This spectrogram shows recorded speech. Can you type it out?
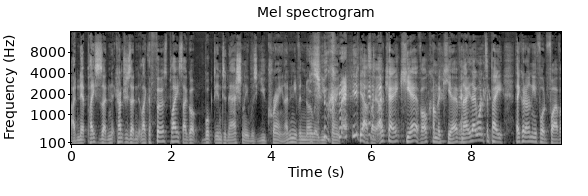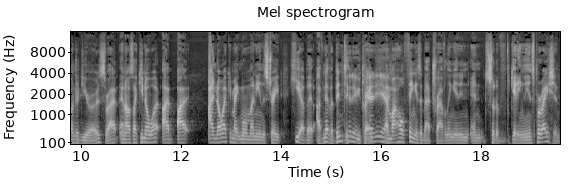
I'd net places, I'd net, countries, I'd, like the first place I got booked internationally was Ukraine. I didn't even know where Ukraine. Ukraine? Yeah, I was like, okay, Kiev, I'll come to Kiev, and they, they wanted to pay. They could only afford 500 euros, right? And I was like, you know what, I I. I know I can make more money in the street here, but I've never been to To Ukraine. Yeah. And my whole thing is about traveling and, and sort of getting the inspiration.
